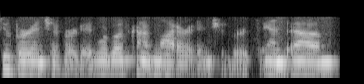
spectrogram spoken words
super introverted. We're both kind of moderate introverts and um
